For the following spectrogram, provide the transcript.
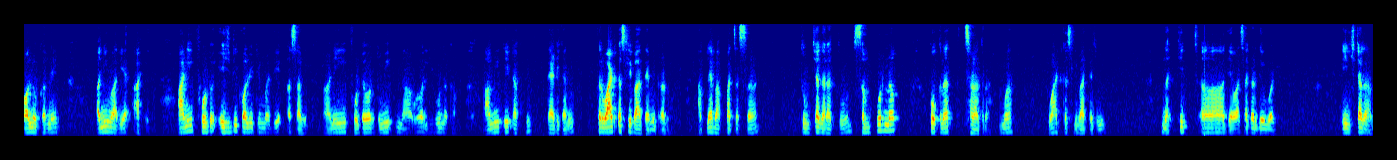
follow करणे अनिवार्य आहे. आणि फोटो एच डी क्वालिटीमध्ये असावेत. आणि फोटोवर तुम्ही नावं लिहू नका. आम्ही ते टाकू त्या ठिकाणी. तर वाट कसली पाहत आहे मित्रांनो? आपल्या बाप्पाचा सण तुमच्या घरातून संपूर्ण कोकणात सळकणार. मग वाट कसली पाहताय तुम्ही? नक्कीच देवासागर देवाचा गड देवगड इंस्टाग्राम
